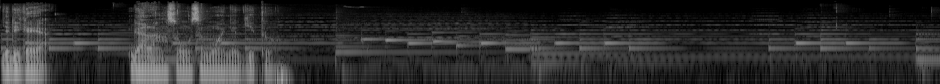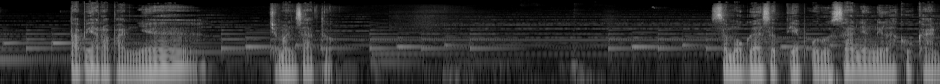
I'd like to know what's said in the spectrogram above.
Jadi kayak gak langsung semuanya gitu. Tapi harapannya cuma satu. Semoga setiap urusan yang dilakukan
